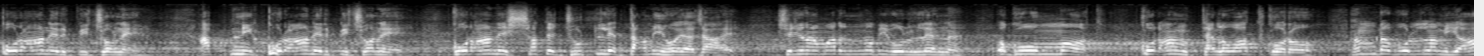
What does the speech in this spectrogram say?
কোরআনের পিছনে, আপনি কোরআনের পিছনে, কোরআনের সাথে জুটলে দামি হয়ে যায়। সেজন্য আমার নবী বললেন ও গোম্মত কোরআন তেলাওয়াত করো। আমরা বললাম, ইয়া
